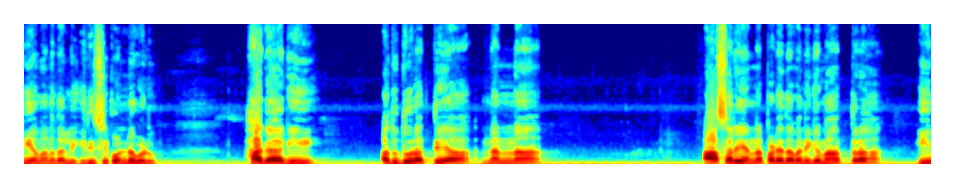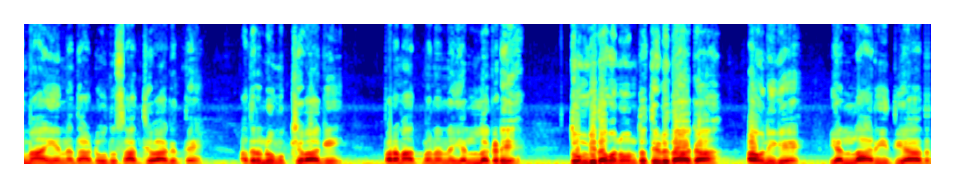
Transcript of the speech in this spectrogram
ನಿಯಮನದಲ್ಲಿ ಇರಿಸಿಕೊಂಡವಳು. ಹಾಗಾಗಿ ಅದು ದುರತ್ಯಯ. ನನ್ನ ಆಸರೆಯನ್ನು ಪಡೆದವನಿಗೆ ಮಾತ್ರ ಈ ಮಾಯೆಯನ್ನು ದಾಟುವುದು ಸಾಧ್ಯವಾಗುತ್ತೆ. ಅದರಲ್ಲೂ ಮುಖ್ಯವಾಗಿ ಪರಮಾತ್ಮನನ್ನು ಎಲ್ಲ ಕಡೆ ತುಂಬಿದವನು ಅಂತ ತಿಳಿದಾಗ ಅವನಿಗೆ ಎಲ್ಲ ರೀತಿಯಾದ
